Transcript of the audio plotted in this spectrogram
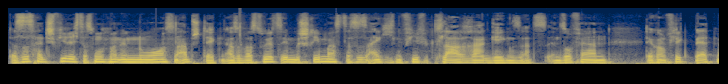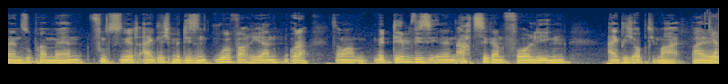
das ist halt schwierig, das muss man in Nuancen abstecken. Also was du jetzt eben beschrieben hast, das ist eigentlich ein viel, viel klarerer Gegensatz. Insofern, der Konflikt Batman-Superman funktioniert eigentlich mit diesen Urvarianten oder sagen wir mal, mit dem, wie sie in den 80ern vorliegen, eigentlich optimal. Weil ja.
